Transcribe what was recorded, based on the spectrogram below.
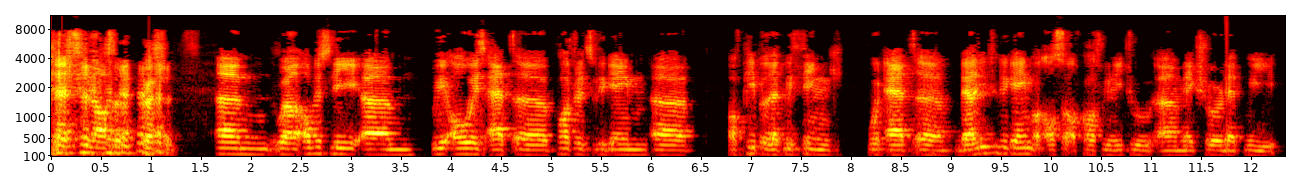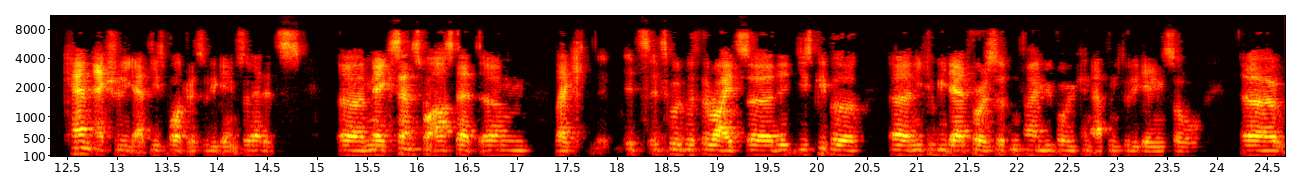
that's an awesome question. Um, well, obviously, um, we always add uh, portraits to the game uh, of people that we think would add uh, value to the game, but also, of course, we need to uh, make sure that we can actually add these portraits to the game so that it's uh, makes sense for us that um, like it's it's good with the rights. Uh, these people uh, need to be dead for a certain time before we can add them to the game. So uh,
